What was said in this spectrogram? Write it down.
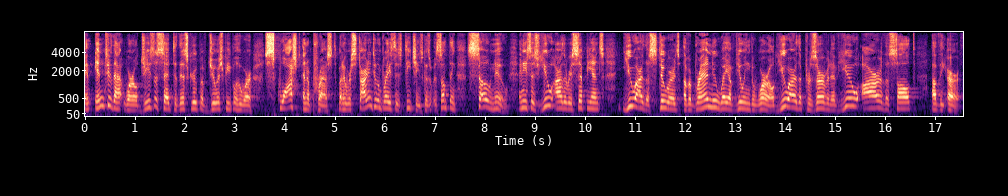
and into that world, Jesus said to this group of Jewish people who were squashed and oppressed, but who were starting to embrace his teachings because it was something so new. And he says, You are the recipients, you are the stewards of a brand new way of viewing the world. You are the preservative, you are the salt of the earth.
